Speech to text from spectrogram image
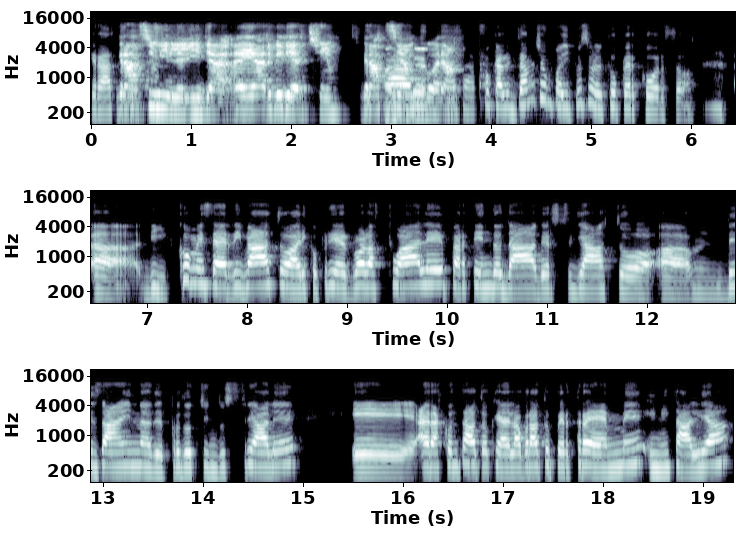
Grazie. Grazie mille Lidia e arrivederci. Grazie ancora. Focalizziamoci un po' di più sul tuo percorso, uh, di come sei arrivato a ricoprire il ruolo attuale partendo da aver studiato um, design del prodotto industriale e hai raccontato che hai lavorato per 3M in Italia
